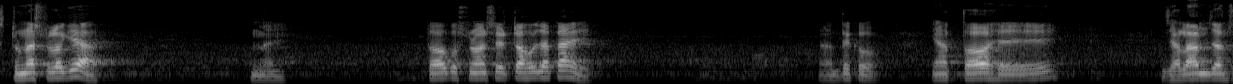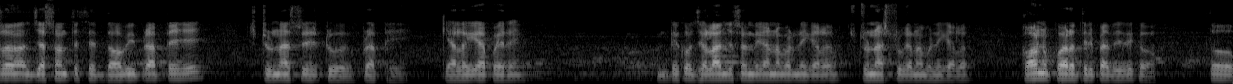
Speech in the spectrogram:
स्टूनास्ट लग गया? नहीं। तो को स्टूना से ट हो जाता है। हाँ देखो, यहाँ त तो है झलाम जसवंत से द भी प्राप्त है, स्टूना से टू प्राप्त है। क्या लग गया पहले? देखो झलाम जसवंत का नंबर निकालो स्टूनास्टू का नंबर निकालो। कौन पर त्रिपादी, देखो तो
